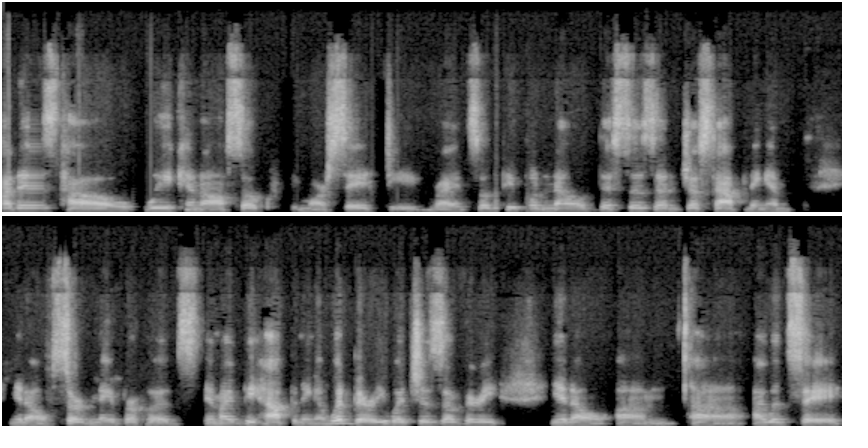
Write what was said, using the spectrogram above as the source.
that is how we can also create more safety, right? So the people know this isn't just happening in, you know, certain neighborhoods. It might be happening in Woodbury, which is a very, you know, um, uh, I would say,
